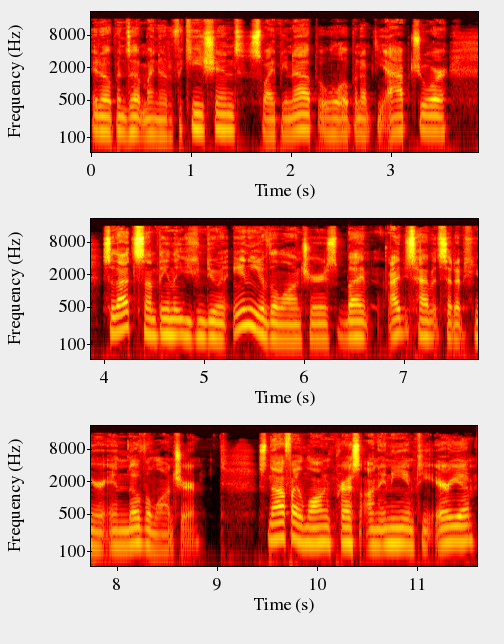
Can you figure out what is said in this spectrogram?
it opens up my notifications. Swiping up, it will open up the app drawer. So that's something that you can do in any of the launchers, but I just have it set up here in Nova Launcher. So now if I long press on any empty area,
